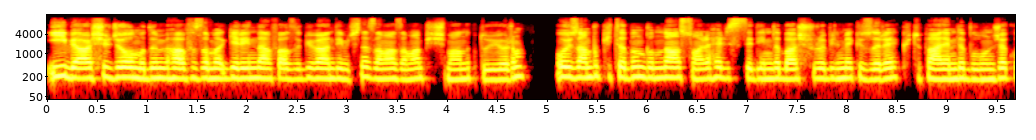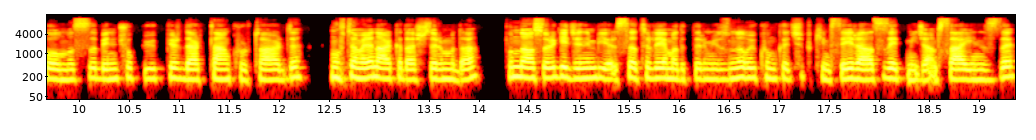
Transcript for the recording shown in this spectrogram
İyi bir arşivci olmadığım ve hafızama gereğinden fazla güvendiğim için de zaman zaman pişmanlık duyuyorum. O yüzden bu kitabın bundan sonra her istediğimde başvurabilmek üzere kütüphanemde bulunacak olması beni çok büyük bir dertten kurtardı. Muhtemelen arkadaşlarımı da. Bundan sonra gecenin bir yarısı hatırlayamadıklarım yüzünden uykum kaçıp kimseyi rahatsız etmeyeceğim sayenizde.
